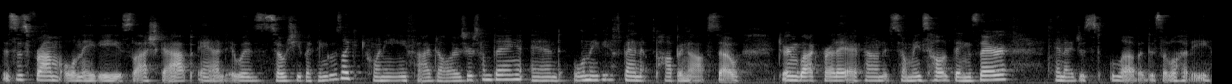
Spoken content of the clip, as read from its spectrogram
This is from Old Navy slash Gap and it was so cheap. I think it was like $25 or something and Old Navy has been popping off. So during Black Friday, I found so many solid things there and I just love this little hoodie.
